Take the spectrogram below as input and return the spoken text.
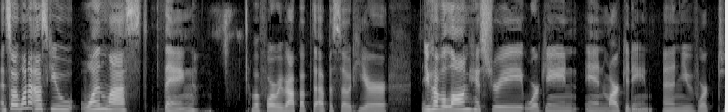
And so i want to ask you one last thing before we wrap up the episode here you have a long history working in marketing and you've worked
